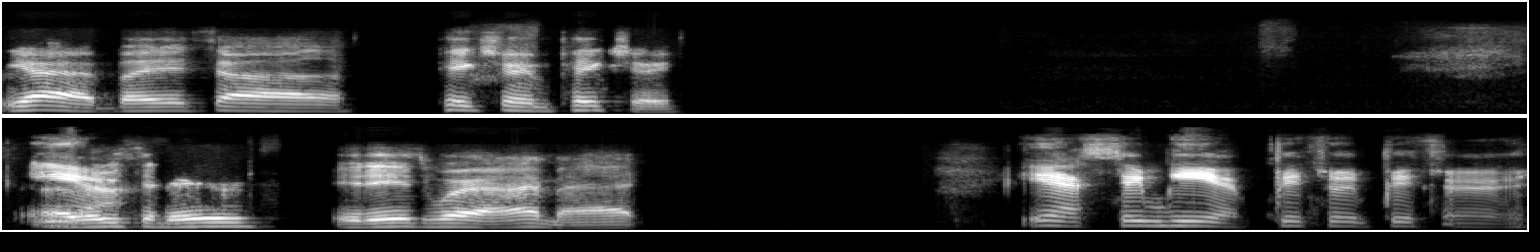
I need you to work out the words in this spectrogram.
Yeah, but it's uh picture in picture. At Yeah, least it is. It is where I'm at. yeah, same here. Picture in picture.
